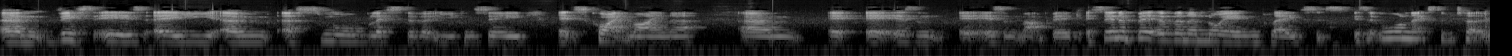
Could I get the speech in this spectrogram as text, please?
Um, this is a um, a small blister that you can see. It's quite minor. Um, it, it isn't it isn't that big. It's in a bit of an annoying place. It's, is it one next to the toe?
